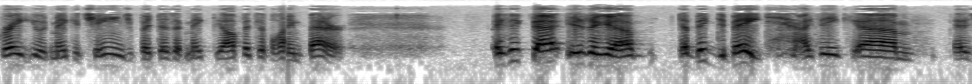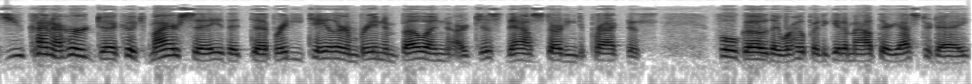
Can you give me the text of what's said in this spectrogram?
great, you would make a change, but does it make the offensive line better? I think that is a uh, a big debate. I think, um, as you kind of heard uh, Coach Myers say, that uh, Brady Taylor and Brandon Bowen are just now starting to practice full go. They were hoping to get them out there yesterday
